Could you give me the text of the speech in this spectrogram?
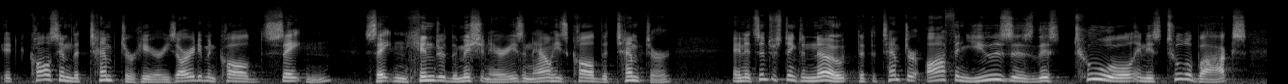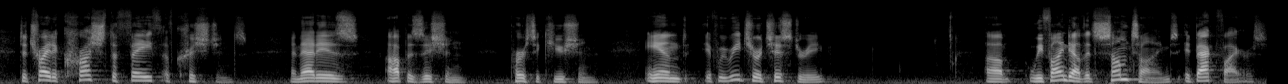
it calls him the tempter here. He's already been called Satan. Satan hindered the missionaries, and now he's called the tempter. And it's interesting to note that the tempter often uses this tool in his toolbox to try to crush the faith of Christians, and that is opposition, persecution. And if we read church history, uh, we find out that sometimes it backfires.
